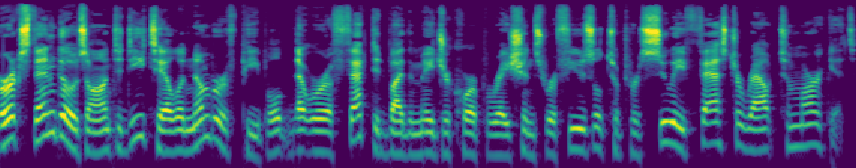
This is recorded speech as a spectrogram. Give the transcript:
Birx then goes on to detail a number of people that were affected by the major corporations' refusal to pursue a faster route to market.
